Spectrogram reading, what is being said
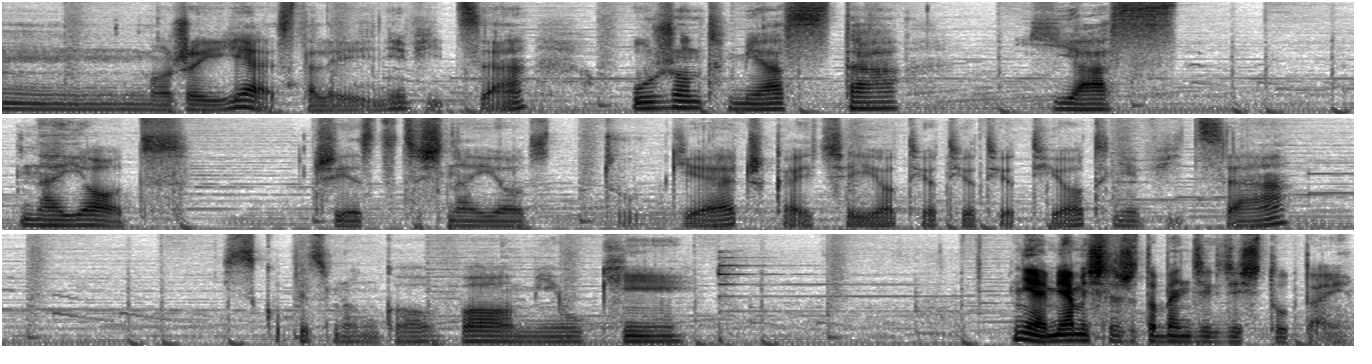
Mm, może jest, ale jej nie widzę. Urząd Miasta Jas... na J. Czy jest coś na J długie? Czekajcie, J, J, J, J, J, nie widzę. Skupiec Mrągowo, Miłki. Nie ja myślę, że to będzie gdzieś tutaj.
